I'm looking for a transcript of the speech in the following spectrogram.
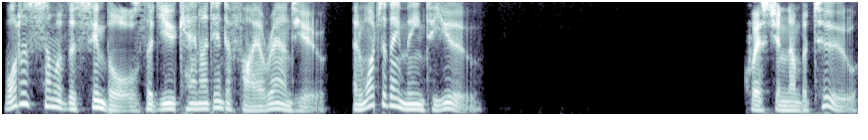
What are some of the symbols that you can identify around you, and what do they mean to you? Question number two.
